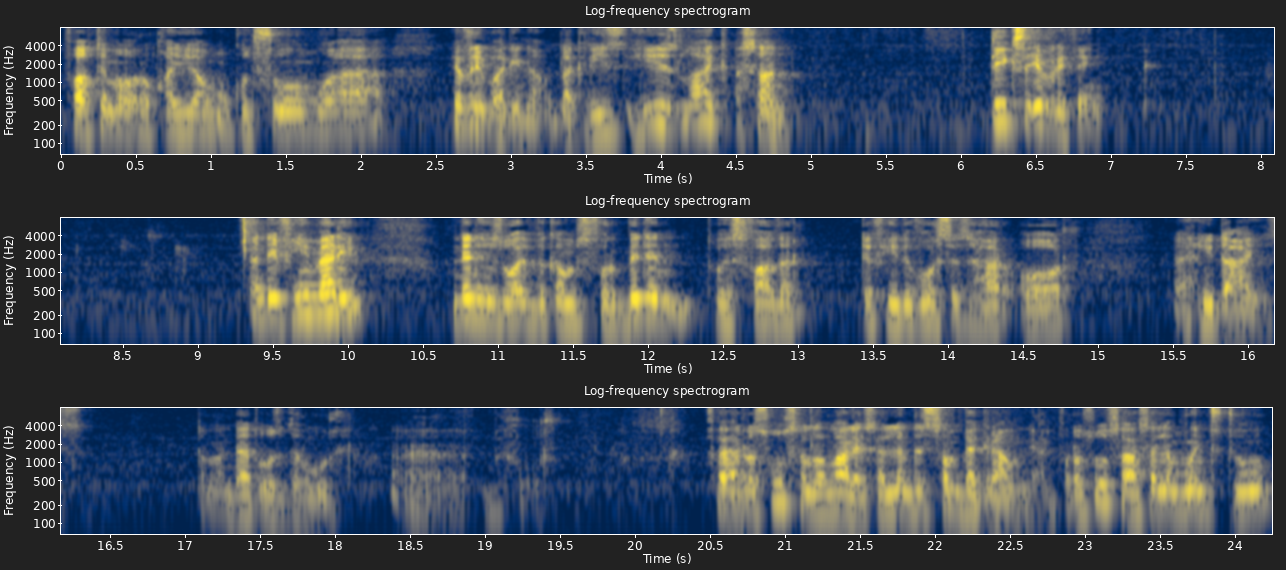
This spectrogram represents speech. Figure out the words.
Fatima, Ruqayya, Umm Kulthum, wa everybody now. Like he's, he is like a son. Takes everything. And if he marry, then his wife becomes forbidden to his father if he divorces her or uh, he dies. طبعا that was the rule uh, before. فالرسول صلى الله عليه وسلم there's some background يعني فالرسول صلى الله عليه وسلم went to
